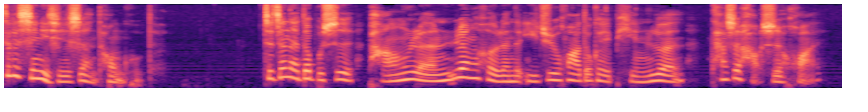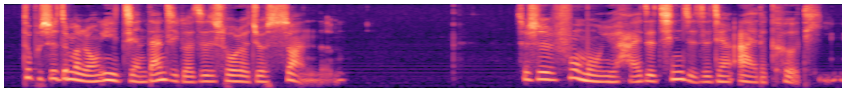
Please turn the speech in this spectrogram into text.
这个心里其实是很痛苦的。这真的都不是旁人任何人的一句话都可以评论。他是好是坏，都不是这么容易简单几个字说了就算了。这是父母与孩子亲子之间爱的课题，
